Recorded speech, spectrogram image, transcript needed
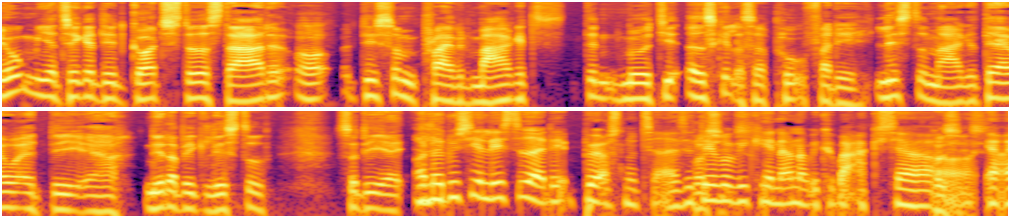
Jo, men jeg tænker, det er et godt sted at starte, og det som private markets, den måde, de adskiller sig på fra det listede marked, det er jo, at det er netop ikke listet. Så det er og når du siger listet, er det børsnoteret, altså Præcis. det, hvor vi kender, når vi køber aktier. Præcis. Og, ja.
